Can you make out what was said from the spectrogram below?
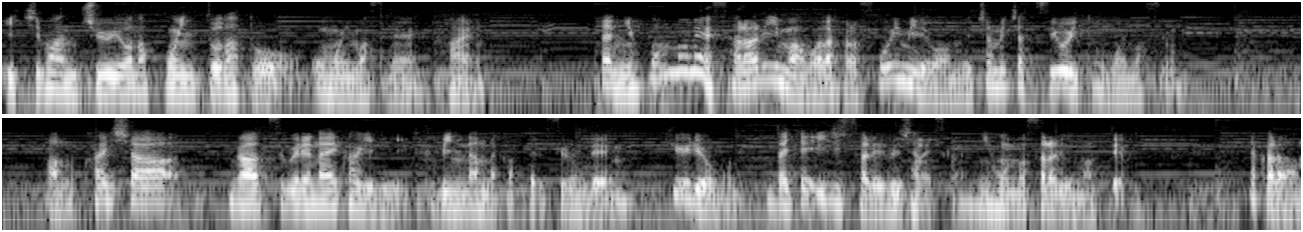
一番重要なポイントだと思いますね。はい。だ日本のね、サラリーマンはだからそういう意味ではめちゃめちゃ強いと思いますよ。あの、会社が潰れない限りクビにならなかったりするんで、給料も大体維持されるじゃないですか、日本のサラリーマンって。だから、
